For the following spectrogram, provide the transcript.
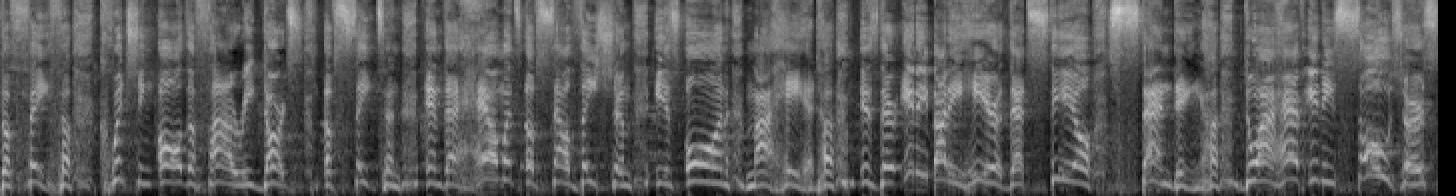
the faith, quenching all the fiery darts of Satan. And the helmet of salvation is on my head. Is there anybody here that's still standing? Do I have any soldiers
